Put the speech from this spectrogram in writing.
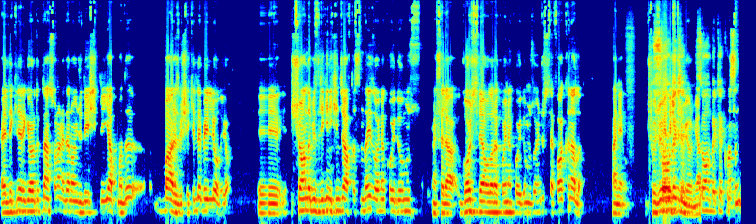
eldekileri gördükten sonra neden oyuncu değişikliği yapmadı bariz bir şekilde belli oluyor. Ee, şu anda biz ligin ikinci haftasındayız. Oyuna koyduğumuz mesela gol silahı olarak oyuna koyduğumuz oyuncu Sefa Kınalı. Hani çocuğu Sol eleştirmiyorum beke, ya. sol beke. Aslında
